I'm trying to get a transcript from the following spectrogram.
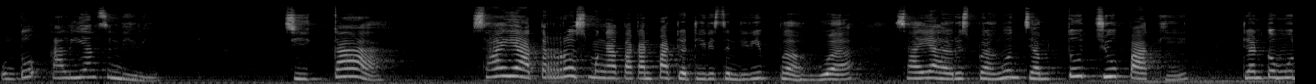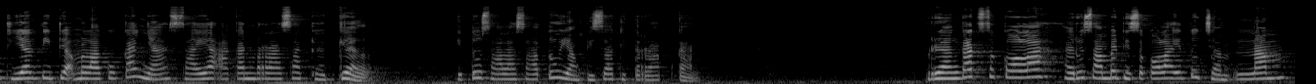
untuk kalian sendiri. Jika saya terus mengatakan pada diri sendiri bahwa saya harus bangun jam 7 pagi, dan kemudian tidak melakukannya, saya akan merasa gagal. Itu salah satu yang bisa diterapkan. Berangkat sekolah harus sampai di sekolah itu jam 6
